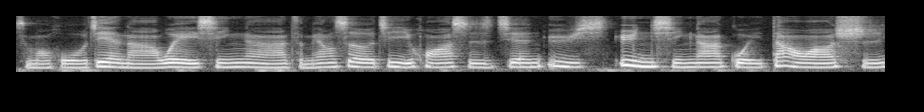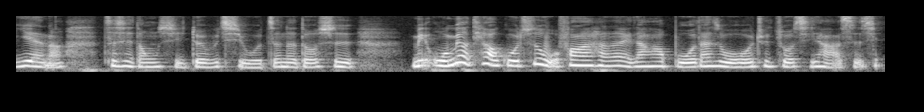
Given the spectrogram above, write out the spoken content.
什么火箭啊、卫星啊，怎么样设计、花时间运运行啊、轨道啊、实验啊这些东西。对不起，我真的都是没我没有跳过，就是我放在他那里让他播，但是我会去做其他的事情。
